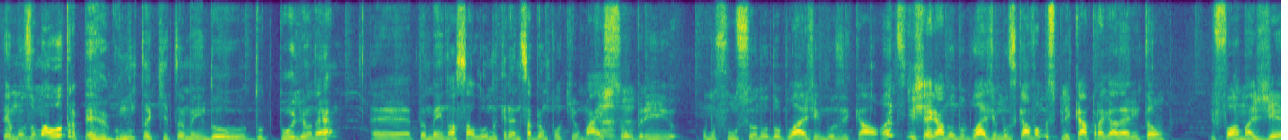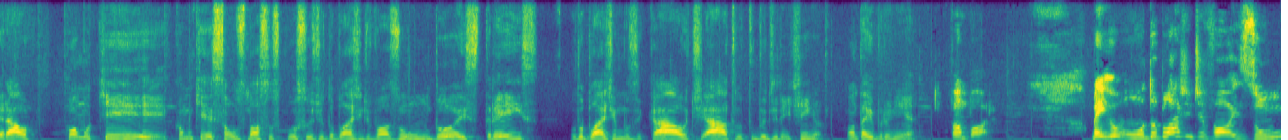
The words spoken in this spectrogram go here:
Temos uma outra pergunta aqui também do, do Túlio, né? É, também nosso aluno querendo saber um pouquinho mais uhum. sobre como funciona o dublagem musical. Antes de chegar no dublagem musical, vamos explicar para a galera então, de forma geral, como que, como que são os nossos cursos de dublagem de voz 1, 2, 3, o dublagem musical, teatro, tudo direitinho? Conta aí, Bruninha. Vambora. Bem, o, o dublagem de voz 1,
